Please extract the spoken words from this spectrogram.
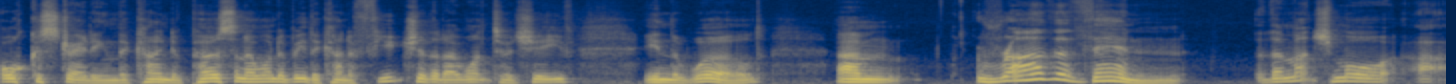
orchestrating the kind of person I want to be, the kind of future that I want to achieve in the world, um, rather than the much more. Uh,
